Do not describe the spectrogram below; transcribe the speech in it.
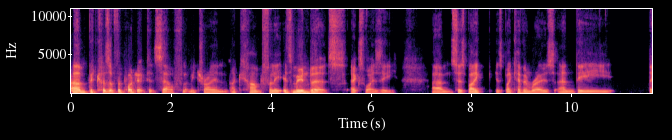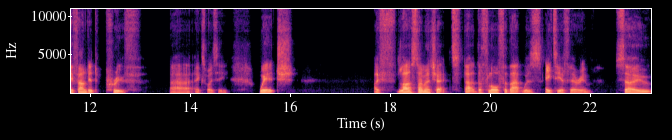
Um because of the project itself let me try and i can't fully it's moonbirds xyz um so it's by it's by kevin rose and the they founded proof uh xyz which i last time i checked that the floor for that was 80 ethereum. So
